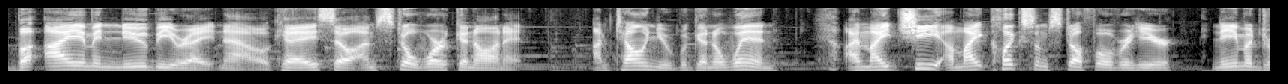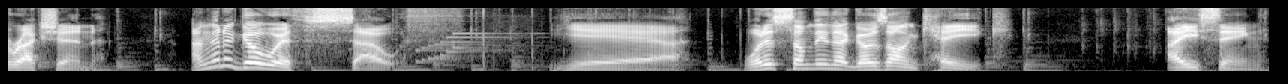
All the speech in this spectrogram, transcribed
But I am a newbie right now, okay? So I'm still working on it. I'm telling you, we're gonna win. I might cheat. I might click some stuff over here. Name a direction. I'm gonna go with south. Yeah. What is something that goes on cake? Icing.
